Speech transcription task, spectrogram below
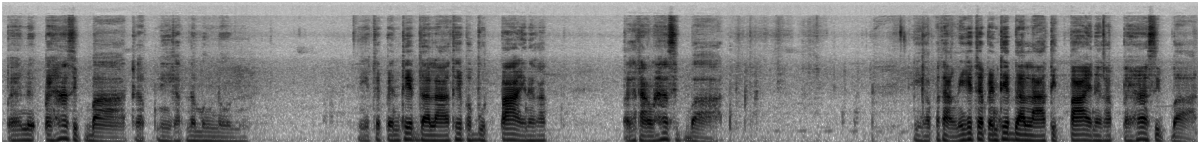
ไปหนึ่งไปห้าสิบบาทครับนี่ครับน้ำเมืองนนนี่จะเป็นเทพดาราเทพบุตรป้ายนะครับ ไปกระถางละห้าสิบบาทนี่ครับกระถางนี้ก็จะเป็นเทพดาราติดป้ายนะครับ ไปห้าสิบบาท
